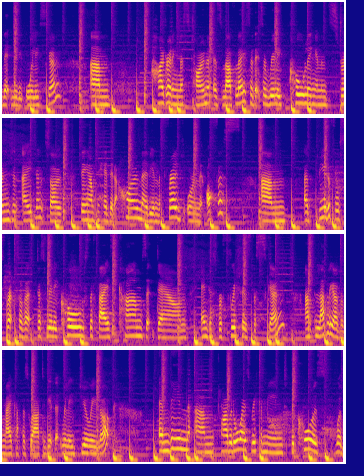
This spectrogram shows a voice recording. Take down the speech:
that really oily skin. Um, hydrating mist toner is lovely, so that's a really cooling and astringent agent. So being able to have that at home, maybe in the fridge or in the office, um, a beautiful spritz of it just really cools the face, calms it down, and just refreshes the skin. Um, lovely over makeup as well to get that really dewy look. And then um, I would always recommend, because with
